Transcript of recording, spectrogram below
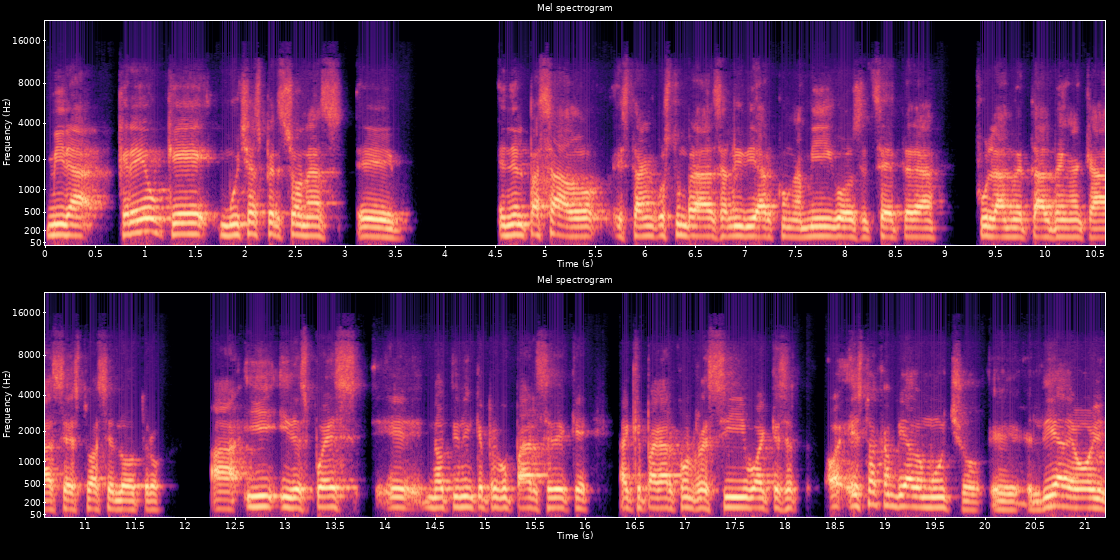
Mira, creo que muchas personas eh, en el pasado están acostumbradas a lidiar con amigos, etcétera, fulano y tal, ven acá, hace esto, hace el otro, ah, y, después eh, no tienen que preocuparse de que hay que pagar con recibo, hay que ser... Esto ha cambiado mucho. Eh, el día de hoy,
